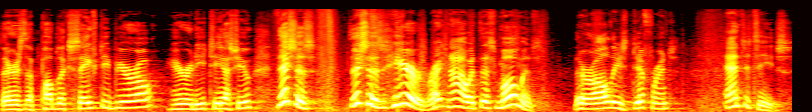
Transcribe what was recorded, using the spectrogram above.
There's the Public Safety Bureau here at ETSU. This is, this is here right now at this moment. There are all these different entities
